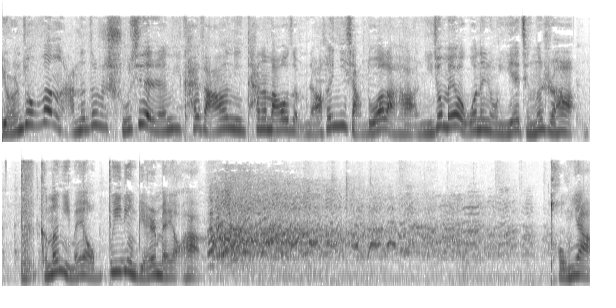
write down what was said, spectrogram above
有人就问了，那都是熟悉的人，你开房你他能把我怎么着？嘿，你想多了哈，你就没有过那种一夜情的时候？可能你没有，不一定别人没有哈。同样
